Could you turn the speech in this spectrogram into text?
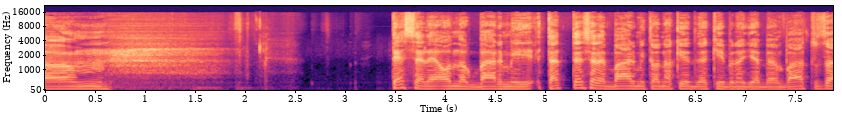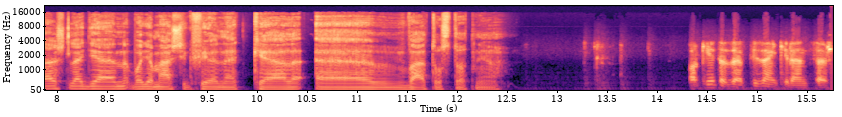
Um, Teszel-e annak bármi, tehát teszel-e bármit annak érdekében, hogy ebben változást legyen, vagy a másik félnek kell e, változtatnia? A 2019-es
